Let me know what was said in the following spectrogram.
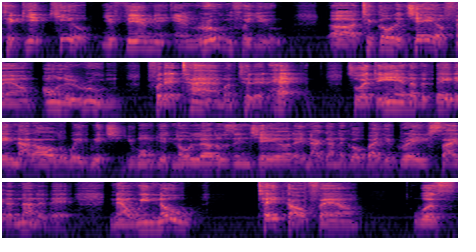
to get killed, you feel me, and rooting for you uh, to go to jail, fam, only rooting for that time until that happened. So at the end of the day, they not all the way with you. You won't get no letters in jail. They're not gonna go by your grave site or none of that. Now we know Takeoff fam was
